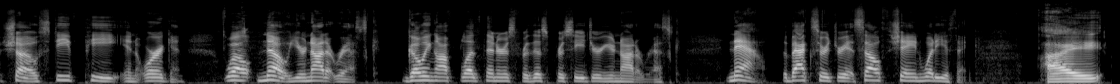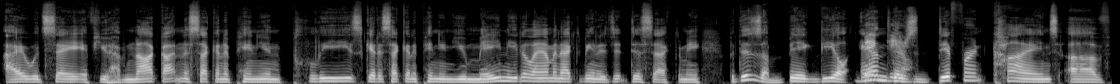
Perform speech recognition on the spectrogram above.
show, Steve P. in Oregon. Well, no, you're not at risk. Going off blood thinners for this procedure, you're not at risk. Now, the back surgery itself, Shane, what do you think? I I would say if you have not gotten a second opinion, please get a second opinion. You may need a laminectomy and a di- discectomy, but this is a big deal. Big and deal. there's different kinds of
